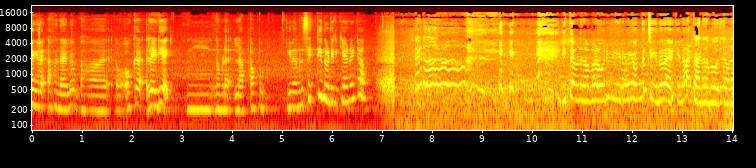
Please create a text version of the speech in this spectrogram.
അങ്ങനെ അപ്പോൾ എന്തായാലും ഒക്കെ റെഡിയായി നമ്മുടെ ലാപ്ടോപ്പും ഇങ്ങനെ നമ്മൾ സെറ്റ് ചെയ്തുകൊണ്ടിരിക്കുകയാണ് കേട്ടോ. ഇത്തവണ നമ്മൾ ഒരു വീഡിയോയോ ഒന്നും ചെയ്യുന്നതായിരിക്കില്ല. കാരണം നമ്മൾ ഒരു തവണ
